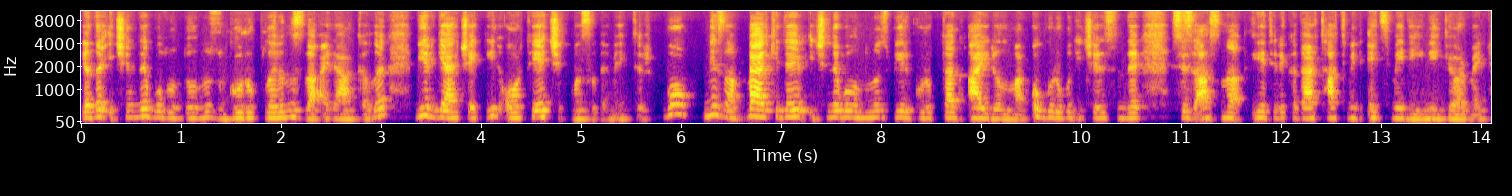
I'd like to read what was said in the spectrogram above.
ya da içinde bulunduğunuz gruplarınızla alakalı bir gerçekliğin ortaya çıkması demektir. Bu bir zaman belki de içinde bulunduğunuz bir gruptan ayrılmak, o grubun içerisinde siz aslında yeteri kadar tatmin etmediğini görmek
